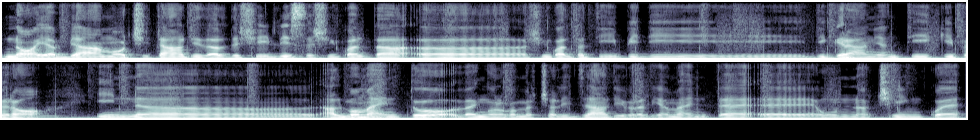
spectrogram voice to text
Noi abbiamo citati dal De Cillis 50, uh, 50 tipi di, di, grani antichi, però in, uh, al momento vengono commercializzati praticamente eh, un 5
